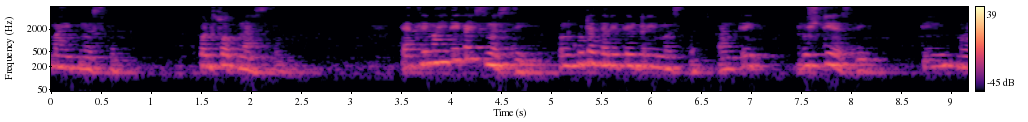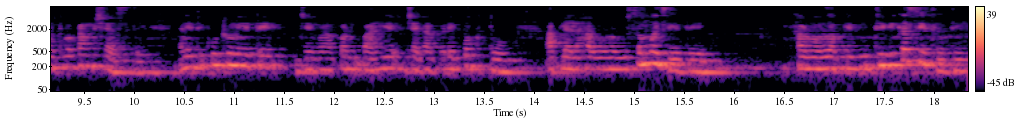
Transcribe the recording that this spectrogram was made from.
माहीत नसतं. पण स्वप्न असतं. त्यातली माहिती काहीच नसते. पण कुठेतरी ते ड्रीम असतं. कारण ते दृष्टी असते. ती महत्वाकांक्षा असते. आणि ती कुठून येते? जेव्हा आपण बाह्य जगाकडे बघतो आपल्याला हळूहळू समज येते. हळूहळू आपली बुद्धी विकसित होते.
